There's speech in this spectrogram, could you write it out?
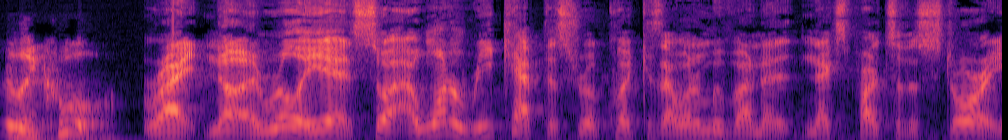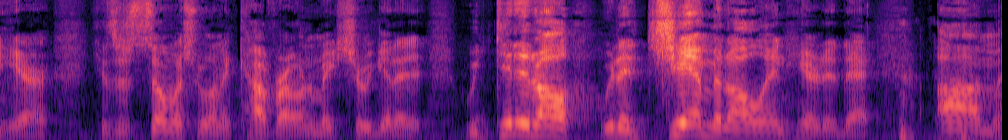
really cool. Right. No, it really is. So I want to recap this real quick because I want to move on to next parts of the story here because there's so much we want to cover. I want to make sure we get it. We get it all. We're gonna jam it all in here today. Um,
